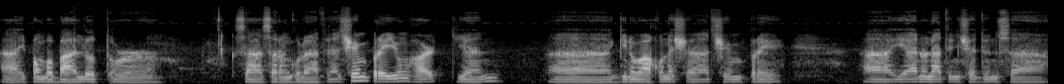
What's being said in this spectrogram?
ah, ipangbabalot or sa saranggola natin. At syempre, yung heart, yan, ah, ginawa ko na siya. At syempre, ah, iano natin siya dun sa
